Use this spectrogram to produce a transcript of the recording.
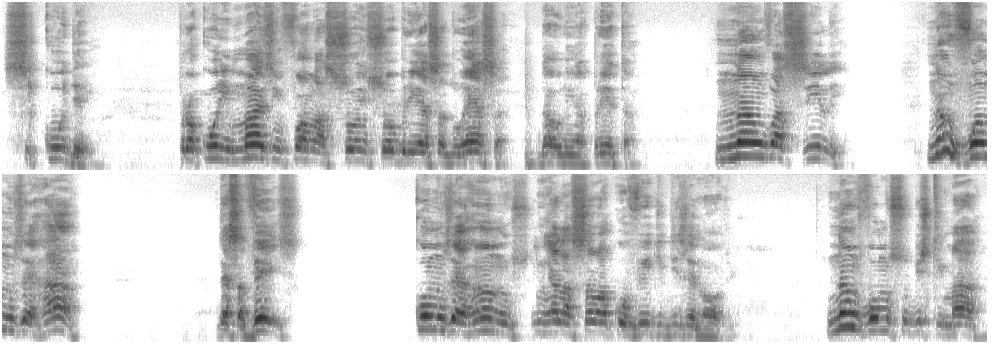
se cuidem. Procure mais informações sobre essa doença da urina preta. Não vacile. Não vamos errar dessa vez como erramos em relação à Covid-19. Não vamos subestimar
